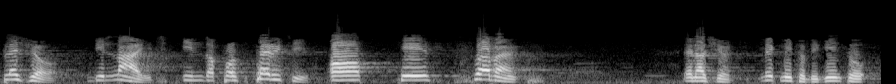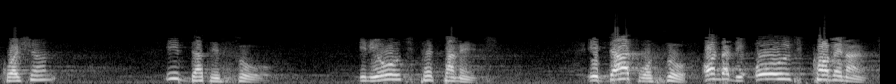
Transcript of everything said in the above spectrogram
pleasure, delight in the prosperity of his servants. And I should make me to begin to question if that is so, in the Old Testament. If that was so, under the Old Covenant,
